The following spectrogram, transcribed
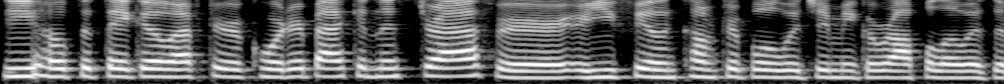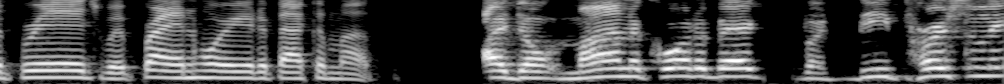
Do you hope that they go after a quarterback in this draft, or are you feeling comfortable with Jimmy Garoppolo as a bridge with Brian Hoyer to back him up? I don't mind a quarterback, but me personally,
